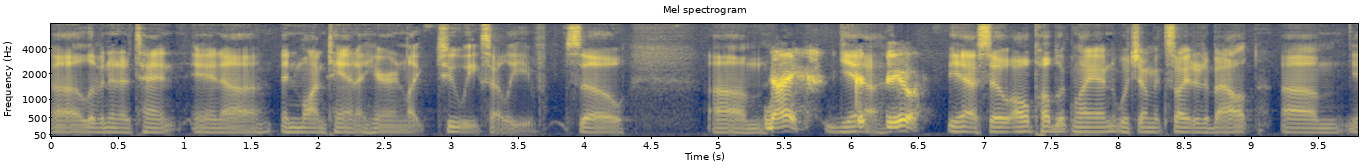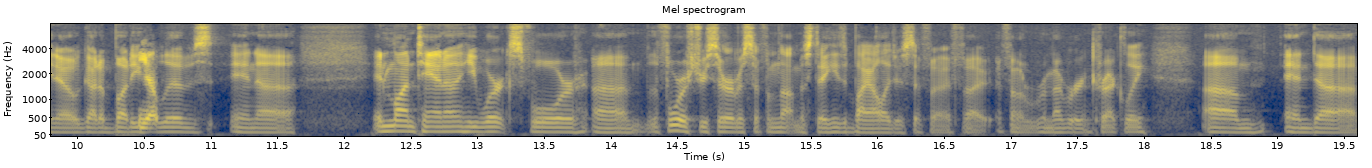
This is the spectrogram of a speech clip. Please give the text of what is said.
uh, living in a tent in uh, in Montana here in like two weeks I leave, so. Um, nice. Yeah. Yeah. So all public land, which I'm excited about. Um, you know, got a buddy yep. who lives in uh in Montana. He works for um, the Forestry Service, if I'm not mistaken. He's a biologist, if I, if, I, if I'm remembering correctly. Um, and uh,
